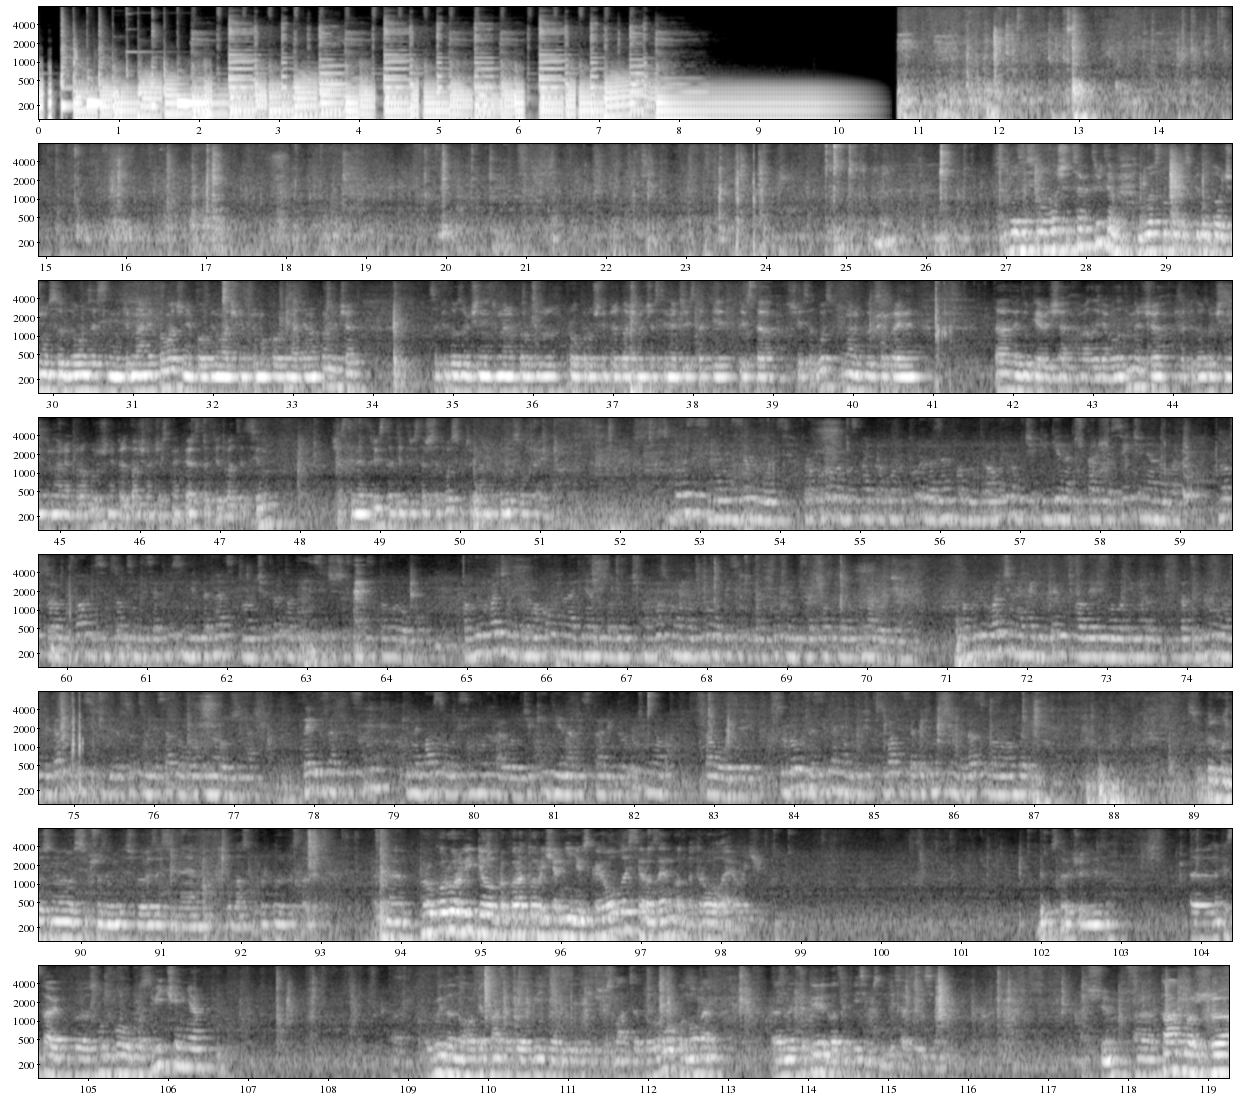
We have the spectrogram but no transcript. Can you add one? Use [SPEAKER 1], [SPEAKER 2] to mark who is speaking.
[SPEAKER 1] Судове правопорушення, передбаченого частиною 5 статті 27, частиною 3 статті 368 Кримінального кодексу України.
[SPEAKER 2] Судове засідання з'явилось прокурор обласної прокуратури Розенко Дмитро Олегович, який діє на підставі посвідчення номер 042 878 від 15.04.2016 року. Обвинувачений Примаков Геннадій Анатолійович на 8.02.1976 року народження. Обвинувачений Гайдукевич Валерій Володимирович 22.09.1970 року народження. Та їх захисник Кінебас Олексій Михайлович, який діє на підставі доручення та ордерів. Судове засідання буде фіксуватися технічними засобами ОБР.
[SPEAKER 1] Суд переходить до основного осіб, що завели судове засідання. Будь ласка, прокурор представте.
[SPEAKER 3] Е, Прокурор відділу прокуратури Чернігівської області Розенко Дмитро Олегович. Е, На підставі е, службового посвідчення, виданого 15 квітня 2016 року, номер е, 042878.
[SPEAKER 1] Ще?
[SPEAKER 3] Е, Також е,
